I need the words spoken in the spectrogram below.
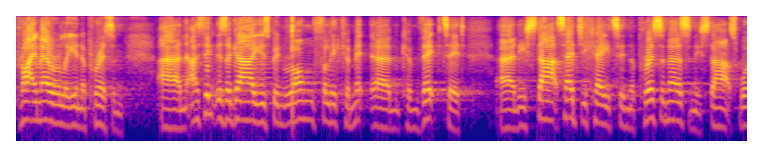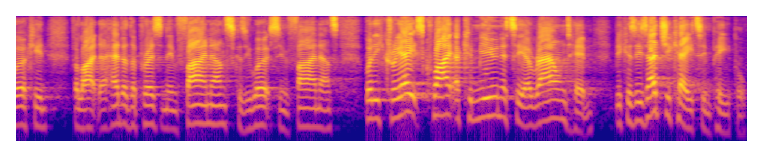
primarily in a prison. And I think there's a guy who's been wrongfully commit, um, convicted and he starts educating the prisoners and he starts working for like the head of the prison in finance because he works in finance. But he creates quite a community around him because he's educating people.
